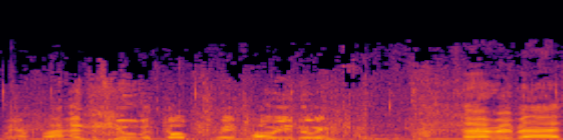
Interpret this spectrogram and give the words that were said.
We have an interview with Go Swift. How are you doing? Very bad.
